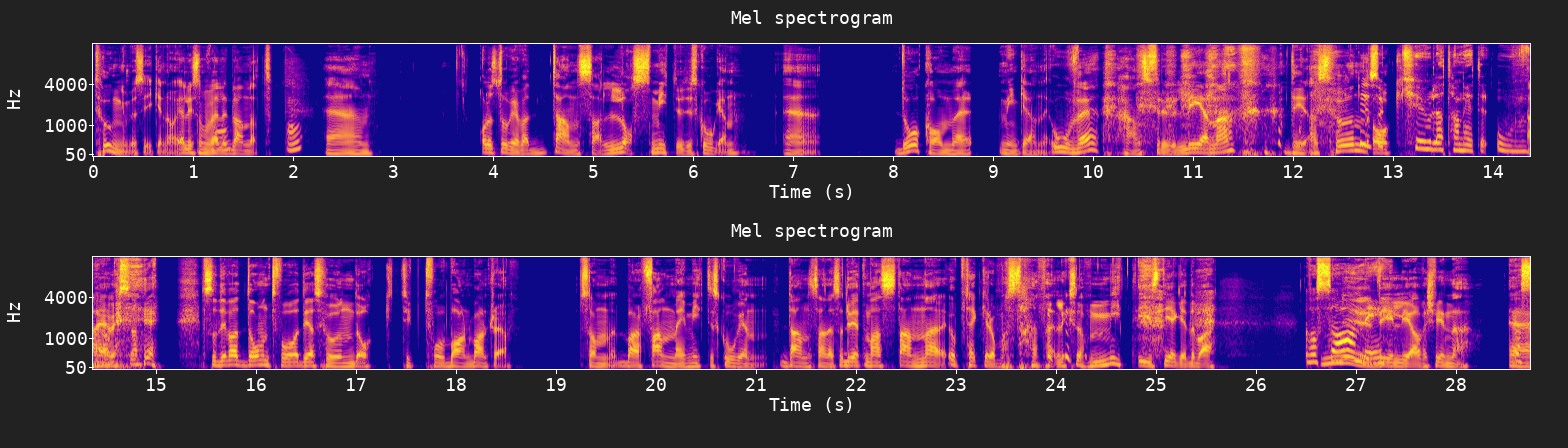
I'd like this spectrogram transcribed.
tung musik ändå. Jag lyssnade på väldigt blandat. Mm. Eh, och då stod jag och bara dansa loss mitt ute i skogen. Eh, då kommer min granne Ove, hans fru Lena, deras hund Det är så och kul att han heter Ove Ja, också. Så det var de två, deras hund och typ två barnbarn tror jag. Som bara fann mig mitt i skogen dansande. Så du vet man stannar, upptäcker dem och stannar liksom mitt i steget och bara Vad sa nu ni? vill jag försvinna. Vad sa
